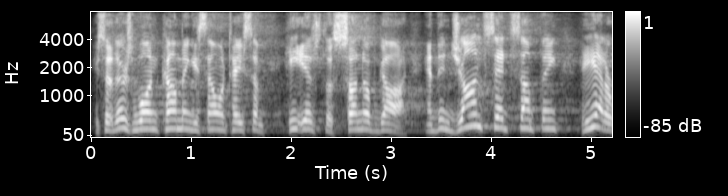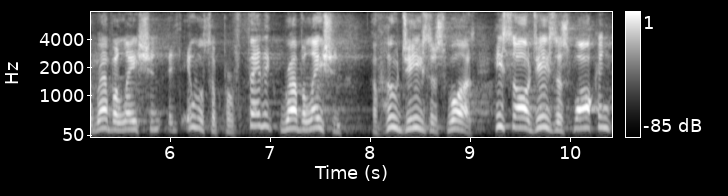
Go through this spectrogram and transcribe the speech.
He said, There's one coming. He said, I want to tell you something. He is the Son of God. And then John said something. He had a revelation. It was a prophetic revelation of who Jesus was. He saw Jesus walking.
